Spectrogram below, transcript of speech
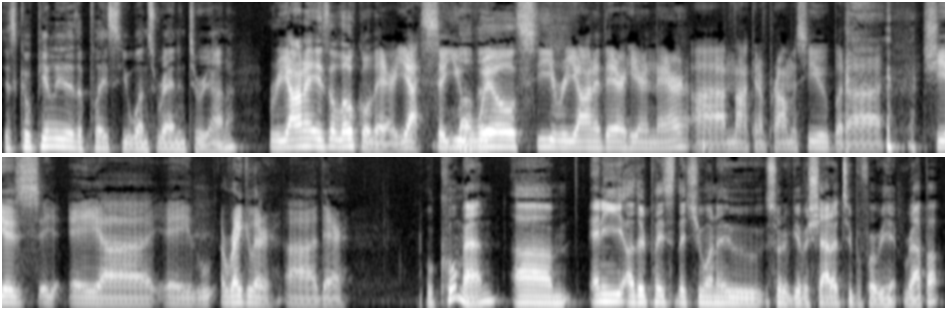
Is Coppelia the place you once ran into Rihanna? Rihanna is a local there, yes. So you Love it. will see Rihanna there here and there. Uh, I'm not going to promise you, but uh, she is a a, uh, a, a regular uh, there. Well, cool, man. Um, any other places that you want to sort of give a shout out to before we hit, wrap up?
